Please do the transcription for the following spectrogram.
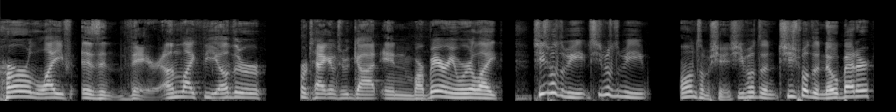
her life isn't there. Unlike the other protagonists we got in Barbarian, where like she's supposed to be she's supposed to be on some shit. She's supposed to she's supposed to know better.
